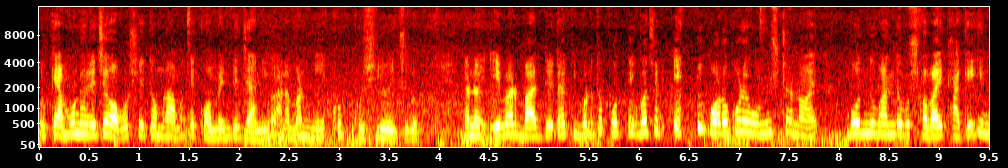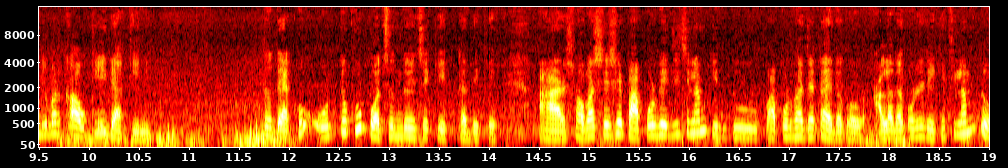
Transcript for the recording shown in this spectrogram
তো কেমন হয়েছে অবশ্যই তোমরা আমাকে কমেন্টে জানিও। আর আমার মেয়ে খুব খুশি হয়েছিল। কেন? এবার বার্থডেটা কি বলতো? প্রত্যেক বছর একটু বড় করে অনুষ্ঠান হয়। বন্ধু বান্ধব সবাই থাকে, কিন্তু এবার কাউকেই ডাকিনি। তো দেখো, ওর তো খুব পছন্দ হয়েছে কেকটা দেখে। আর সবার শেষে পাঁপড় ভেজেছিলাম, কিন্তু পাঁপড় ভাজাটা দেখো, আলাদা করে রেখেছিলাম তো।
